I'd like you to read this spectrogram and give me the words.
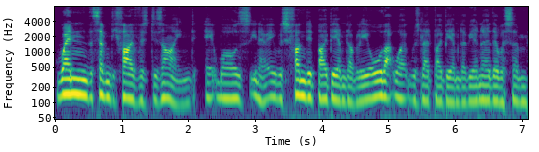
when the 75 was designed, it was you know it was funded by BMW. All that work was led by BMW. I know there were some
